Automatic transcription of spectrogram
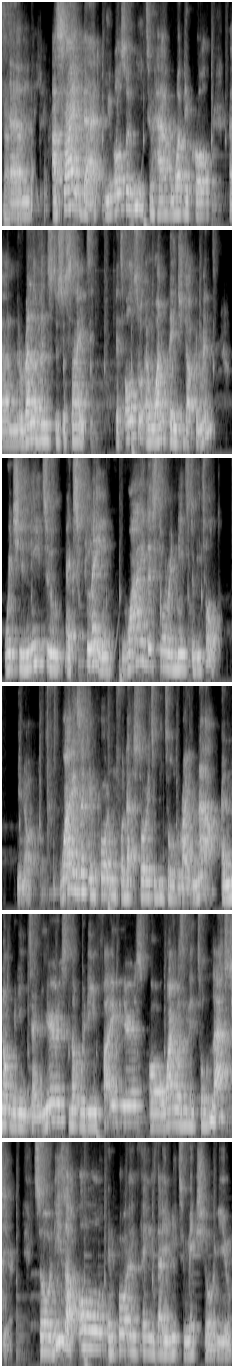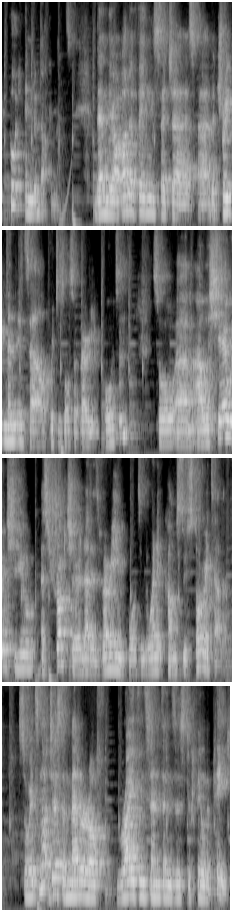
Okay. Um, Aside that, you also need to have what they call um, relevance to society. It's also a one page document which you need to explain why the story needs to be told. You know, why is it important for that story to be told right now and not within 10 years, not within five years, or why wasn't it told last year? So these are all important things that you need to make sure you put in the documents. Then there are other things such as uh, the treatment itself, which is also very important. So um, I will share with you a structure that is very important when it comes to storytelling. So it's not just a matter of writing sentences to fill the page.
